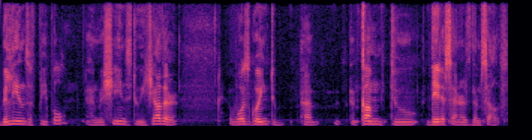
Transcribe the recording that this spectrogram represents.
billions of people and machines to each other, was going to uh, come to data centers themselves.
